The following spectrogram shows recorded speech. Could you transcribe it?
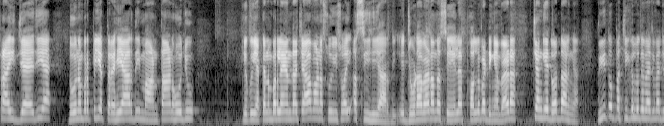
ਪ੍ਰਾਈਸ ਜਾਇਜ਼ ਹੀ ਹੈ ਦੋ ਨੰਬਰ 75000 ਦੀ ਮਾਨਤਾਨ ਹੋ ਜੂ। ਜੇ ਕੋਈ ਇੱਕ ਨੰਬਰ ਲੈਣ ਦਾ ਚਾਹਵਾਨ ਸੂਈ ਸਵਾਈ 80000 ਦੀ। ਇਹ ਜੋੜਾ ਵਹਿੜਾਂ ਦਾ ਸੇਲ ਹੈ ਫੁੱਲ ਵੱਡੀਆਂ ਵਹਿੜਾਂ ਚੰਗੇ ਦੁੱਧ ਵਾਲੀਆਂ। 20 ਤੋਂ 25 ਕਿਲੋ ਦੇ ਵਿੱਚ ਵਿੱਚ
